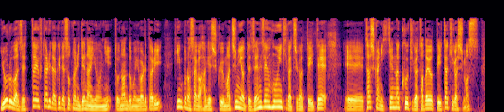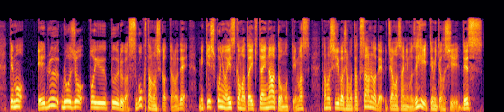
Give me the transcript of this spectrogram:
夜は絶対二人だけで外に出ないようにと何度も言われたり、貧富の差が激しく街によって全然雰囲気が違っていて、えー、確かに危険な空気が漂っていた気がします。でも、エルロジョというプールがすごく楽しかったので、メキシコにはいつかまた行きたいなと思っています。楽しい場所もたくさんあるので、内山さんにもぜひ行ってみてほしいです。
